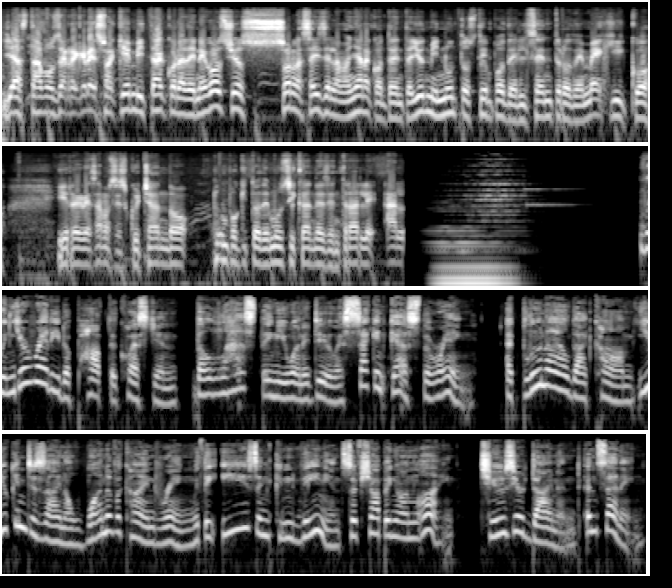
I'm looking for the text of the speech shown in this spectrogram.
Ya estamos de regreso aquí en Bitácora de Negocios. Son las 6 de la mañana con 31 minutos tiempo del centro de México y regresamos escuchando un poquito de música antes de entrarle a When you're ready to pop the question, the last thing you want to do is second guess the ring. At Bluenile.com, you can design a one of a kind ring with the ease and convenience of shopping online. Choose your diamond and setting.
